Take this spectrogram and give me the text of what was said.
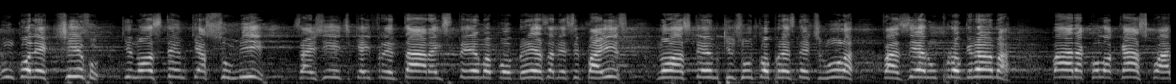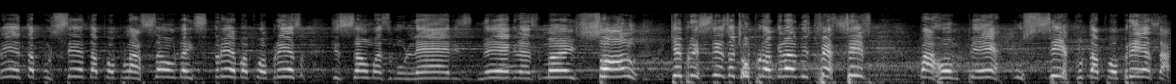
um coletivo que nós temos que assumir. Se a gente quer enfrentar a extrema pobreza nesse país, nós temos que, junto com o presidente Lula, fazer um programa para colocar as 40% da população da extrema pobreza, que são as mulheres negras, mães solo, que precisa de um programa específico para romper o ciclo da pobreza,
